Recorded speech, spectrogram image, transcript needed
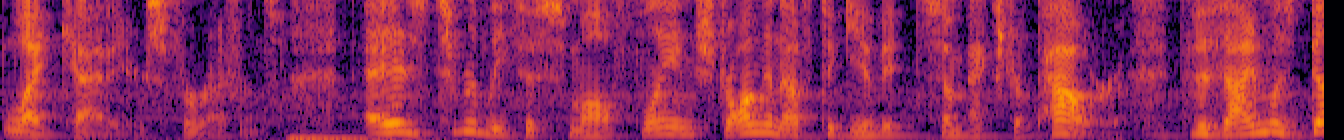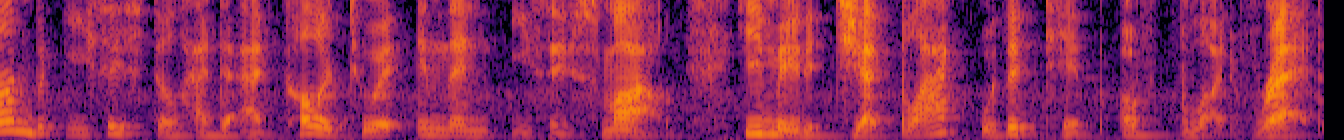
like cat ears for reference, as to release a small flame strong enough to give it some extra power. The design was done, but Issei still had to add color to it, and then Issei smiled. He made it jet black with a tip of blood red.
